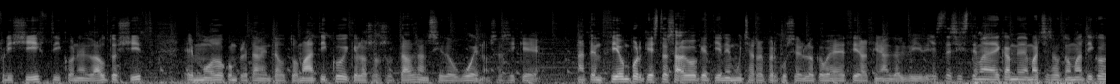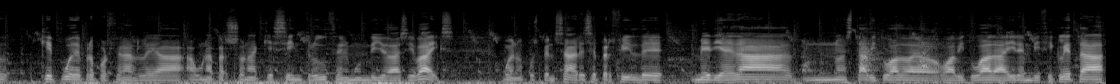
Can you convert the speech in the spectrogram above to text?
Free Shift y con el Auto Shift en modo completamente automático y que los resultados han sido buenos. Así que atención porque esto es algo que tiene mucha repercusión lo que voy a decir al final del vídeo. Este sistema de cambio de marchas automático, ¿qué puede proporcionarle a, una persona que se introduce en el mundillo de las e-bikes? Bueno, pues pensar ese perfil de media edad, no está habituado a- o habituada a ir en bicicleta,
